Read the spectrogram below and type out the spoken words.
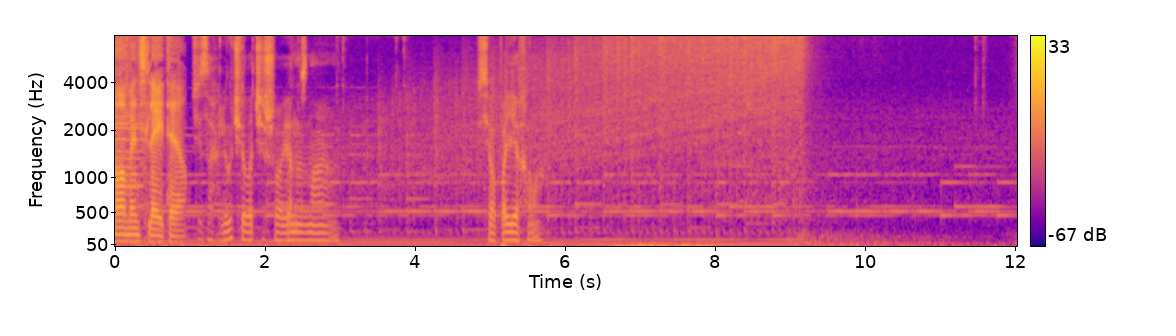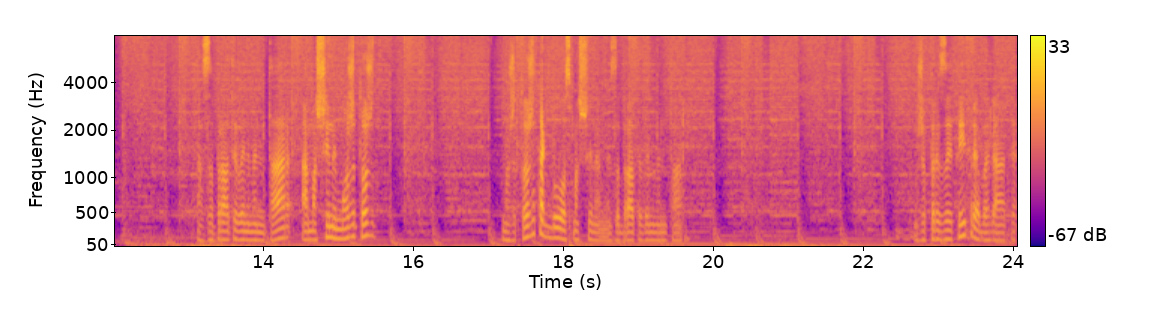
moments later. Чи заглючило, чи що, я не знаю. Все, поїхало. А забрати в інвентар. А машини може теж. Може теж так було з машинами забрати в інвентар? Може перезайти треба глянути?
